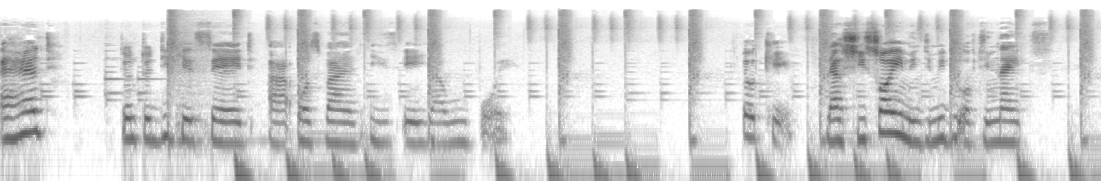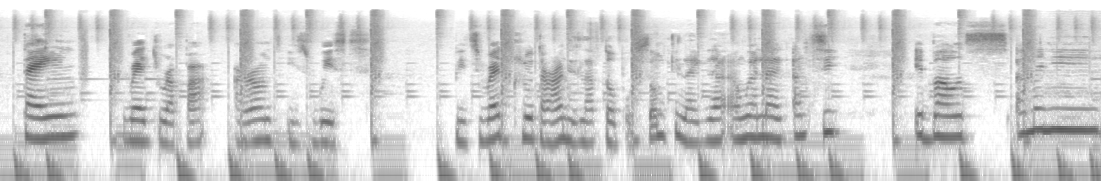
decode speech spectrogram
i heard Tonto Dikeh said her husband is a yahoo boy okay now she saw him in the middle of the night tying red wrapper around his waist with red cloth around his laptop or something like that and we're like auntie about how many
